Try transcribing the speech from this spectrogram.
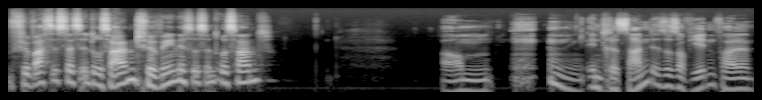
für was ist das interessant? Für wen ist es interessant? Ähm, interessant ist es auf jeden Fall,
